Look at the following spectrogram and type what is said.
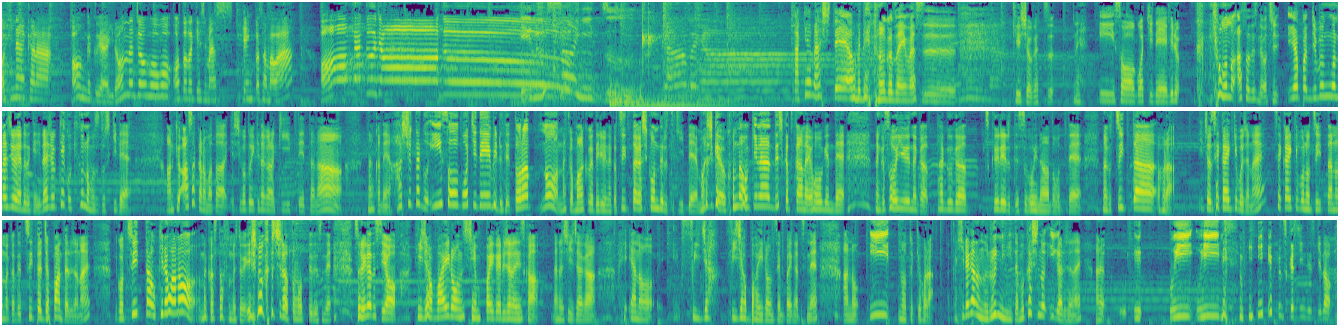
沖縄から音楽やいろんな情報をお届けします。健子様は音楽ジョーグ。L サイズ。風が明けましておめでとうございます。旧正月ねいいそうごちでビル。今日の朝ですね。私やっぱ自分もラジオやるときにラジオ結構聞くのもずっと好きであの今日朝からまた仕事行きながら聞いてたら、なんかね、ハッシュタグ、イーソーゴチデービルで虎のなんかマークが出るようになんかツイッターが仕込んでるって聞いて、マジかよ、こんな沖縄でしか使わない方言で、なんかそういうなんかタグが作れるってすごいなと思って、なんかツイッター、ほら、一応世界規模じゃない？世界規模のツイッターの中でツイッタージャパンってあるじゃない？でこうツイッター沖縄のなんかスタッフの人がいるのかしらと思ってですね。それがですよ、ヒジャバイロン先輩がいるじゃないですか。あのシージャーが。あの、フィジャ、フィジャバイロン先輩がですね、あの、イの時ほら、ひらがなのルに似た昔のイがあるじゃない？あの、ウィー、ウィーね、ウィー難しいんですけど、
